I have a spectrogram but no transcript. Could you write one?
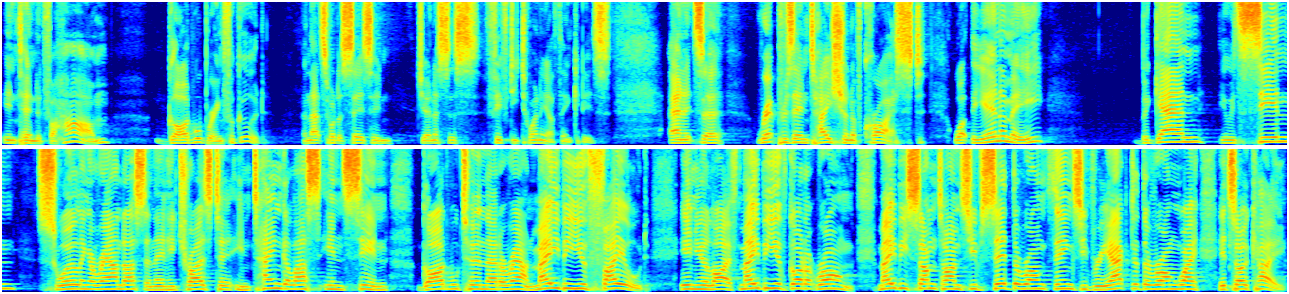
intended for harm, God will bring for good. And that's what it says in Genesis 50 20, I think it is. And it's a representation of Christ. What the enemy began with sin swirling around us and then he tries to entangle us in sin, God will turn that around. Maybe you've failed in your life. Maybe you've got it wrong. Maybe sometimes you've said the wrong things, you've reacted the wrong way. It's okay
